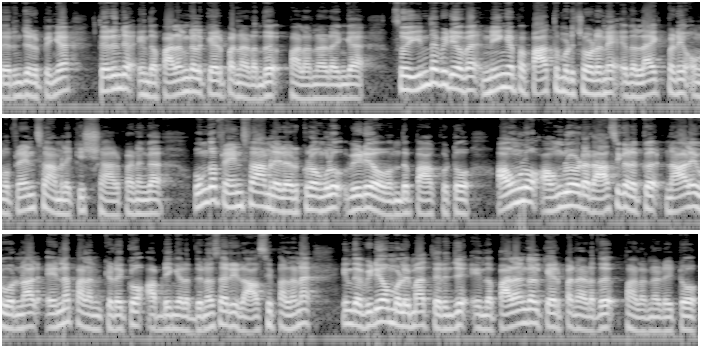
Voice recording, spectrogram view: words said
தெரிஞ்சிருப்பீங்க. தெரிஞ்ச இந்த பலன்களுக்கு ஏற்ப நடந்து பலனடைங்க. ஸோ இந்த வீடியோவை நீங்கள் இப்போ பார்த்து முடிச்ச உடனே இதை லைக் பண்ணி உங்கள் ஃப்ரெண்ட்ஸ் ஃபேமிலிக்கு ஷேர் பண்ணுங்கள் உங்கள் ஃப்ரெண்ட்ஸ் ஃபேமிலியில் இருக்கிறவங்களும் வீடியோவை வந்து பார்க்கட்டும். அவங்களும் அவங்களோட ராசிகளுக்கு நாளை ஒரு நாள் என்ன பலன் கிடைக்கும் அப்படிங்கிற தினசரி ராசி பலனை இந்த வீடியோ மூலிமா தெரிஞ்சு இந்த பலன்களுக்கு ஏற்ப நடந்து பலனடையட்டும்.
